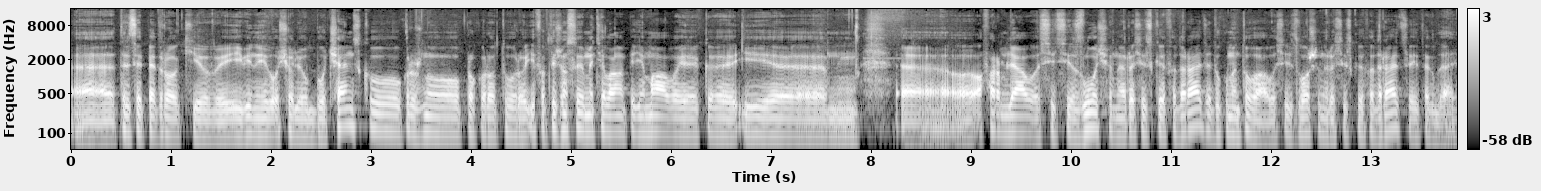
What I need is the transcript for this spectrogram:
Е, 35 років, і він очолював Бучанську окружну прокуратуру, і фактично своїми тілами піднімав і, і е, е, оформляв усі ці злочини Російської Федерації, документував усі злочини Російської Федерації і так далі.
